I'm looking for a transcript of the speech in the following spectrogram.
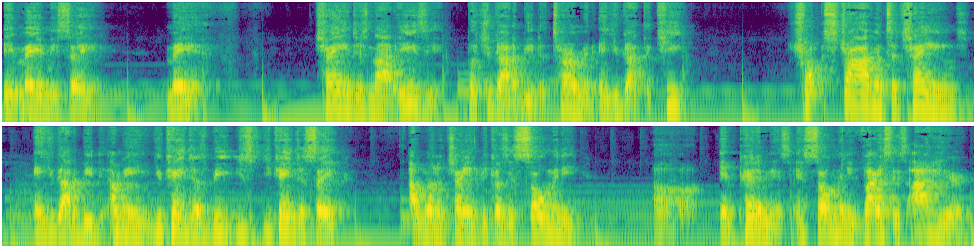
it made me say, man, change is not easy, but you got to be determined and you got to keep tr- striving to change. And you got to be, I mean, you can't just be, you, you can't just say, I want to change because there's so many uh, impediments and so many vices out here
